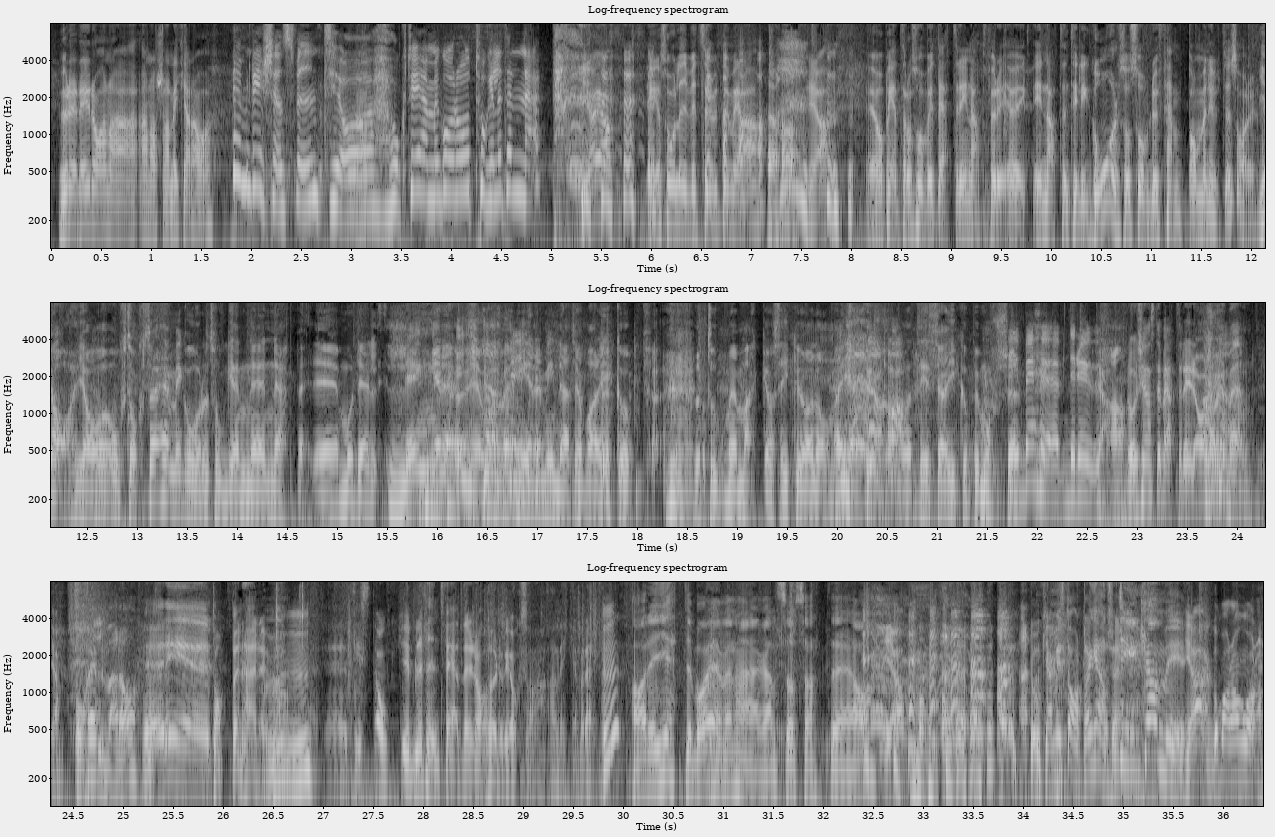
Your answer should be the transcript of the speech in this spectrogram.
Hur är det idag Anna, annars Annika? Då? Nej, men det känns fint. Jag åkte hem igår och tog en liten nap. Ja, ja, det är så livet ser ut numera. Ja. Eh, Och Peter har sovit bättre i natt, för eh, i natten till igår så sov du 15 minuter sa du. Ja, jag åkte också hem igår och tog en eh, nap-modell längre. Det var väl mer eller mindre att jag bara gick upp och tog mig en macka och så gick jag och la mig igen. Och tills jag gick upp i morse. Det behövde du. Ja, Då känns det bättre idag. då. Ja. Och själva då? Eh, Det är toppen här nu. Eh, Tisdag och det blir fint väder idag hörde vi också Annika berätta. ja, det är jättebra även här alltså. Så att, eh, ja. Ja. Då kan vi starta kanske. Det kan vi! Ja, god morgon, god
